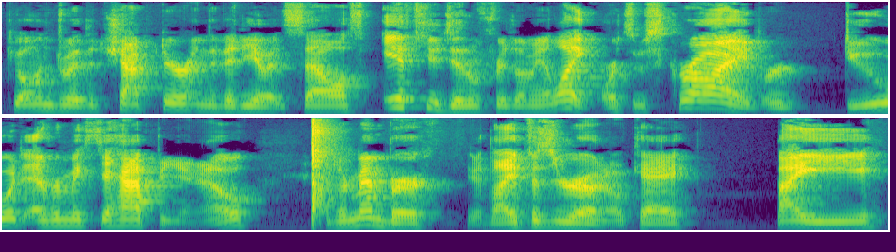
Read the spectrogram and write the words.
If you all enjoyed the chapter and the video itself, if you did, feel free to me a like or subscribe or do whatever makes you happy, you know? And remember, your life is your own, okay? Bye!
